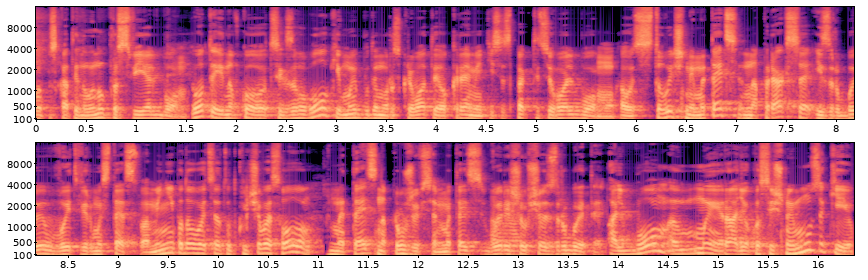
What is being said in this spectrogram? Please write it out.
випускати новину про свій альбом. От і навколо цих заголовків ми будемо розкривати окремі якісь аспекти цього альбому. А ось столичний митець напрягся і зробив витвір мистецтва. Мені подобається тут ключове слово. Митець напружився, митець ага. вирішив щось зробити. Альбом ми радіо класичної музики.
